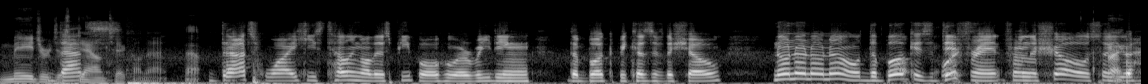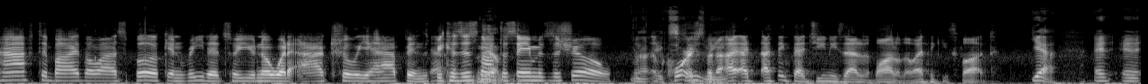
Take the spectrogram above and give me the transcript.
major just that's- downtick on that. That's why he's telling all these people who are reading the book because of the show. No, no, no, no. The book is different from the show, so Right. you have to buy the last book and read it so you know what actually happens because it's not Yeah. the same as the show. Uh, of course, but I I- I think that genie's out of the bottle though. I think he's fucked. Yeah, and and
